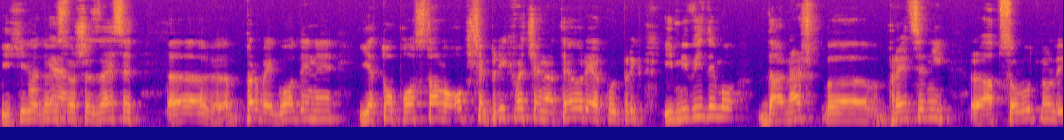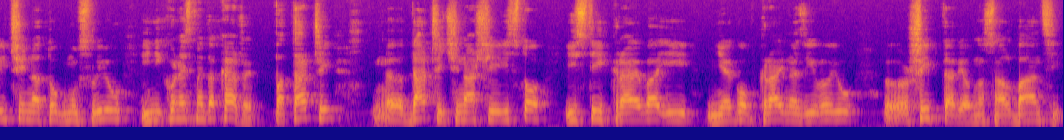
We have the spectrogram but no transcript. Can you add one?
I 1960 prve godine je to postalo opšte prihvaćena teorija koju prih... i mi vidimo da naš uh, predsjednik apsolutno liči na tog musliju i niko ne sme da kaže. Pa tači, uh, Dačić naš je isto iz tih krajeva i njegov kraj nazivaju šiptari, odnosno albanci.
